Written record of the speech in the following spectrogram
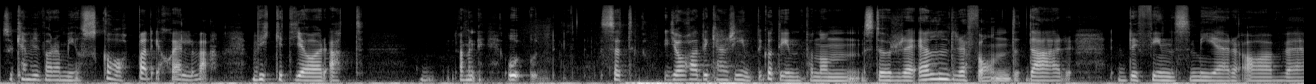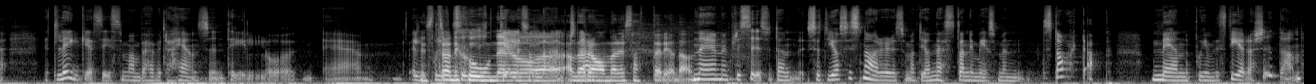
så kan vi vara med och skapa det själva. Vilket gör att... Ja, men, och, och, så att jag hade kanske inte gått in på någon större äldre fond där det finns mer av eh, ett legacy som man behöver ta hänsyn till. Och, eh, eller finns traditioner eller och alla ramar är satta redan. Nej men precis. Utan, så jag ser snarare som att jag nästan är med som en startup. Men på investerarsidan.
